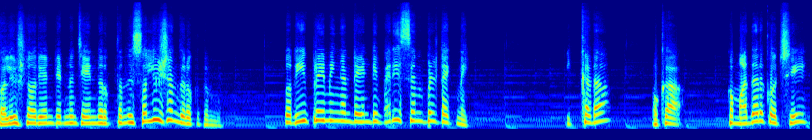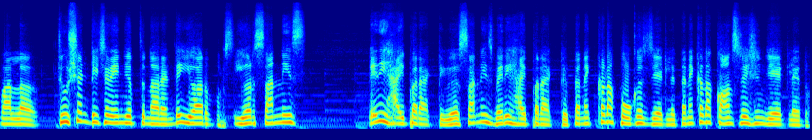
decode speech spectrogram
సొల్యూషన్ ఓరియంటెడ్ నుంచి ఏం దొరుకుతుంది? సొల్యూషన్ దొరుకుతుంది. సో రీఫ్రేమింగ్ అంటే ఏంటి? వెరీ సింపుల్ టెక్నిక్ ఇక్కడ ఒక ఒక మదర్కి వచ్చి వాళ్ళ ట్యూషన్ టీచర్ ఏం చెప్తున్నారంటే your your son is very hyperactive your son is very hyperactive తను ఎక్కడ ఫోకస్ చేయట్లేదు. తను ఎక్కడ కాన్సన్ట్రేషన్ చేయట్లేదు.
